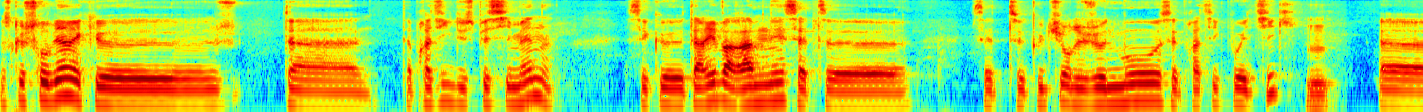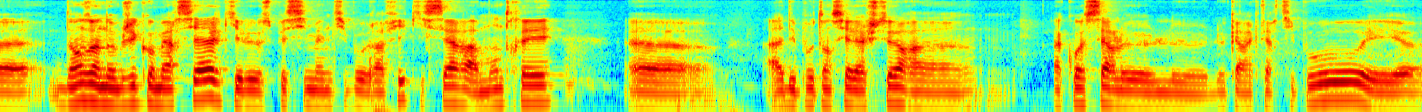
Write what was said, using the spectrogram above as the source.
Ce que je trouve bien avec euh, ta, ta pratique du spécimen, c'est que tu arrives à ramener cette, euh, cette culture du jeu de mots, cette pratique poétique, Mm. Euh, dans un objet commercial qui est le spécimen typographique, qui sert à montrer euh, à des potentiels acheteurs euh, à quoi sert le, le- le caractère typo et, euh,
